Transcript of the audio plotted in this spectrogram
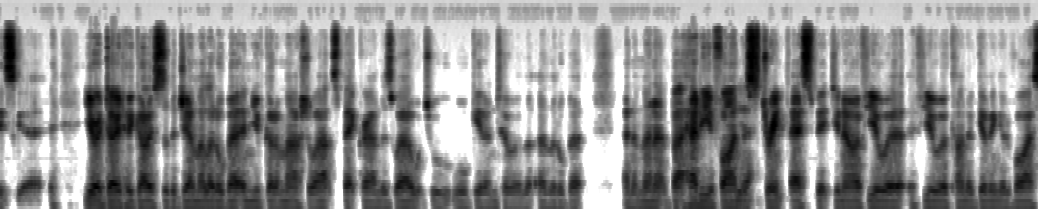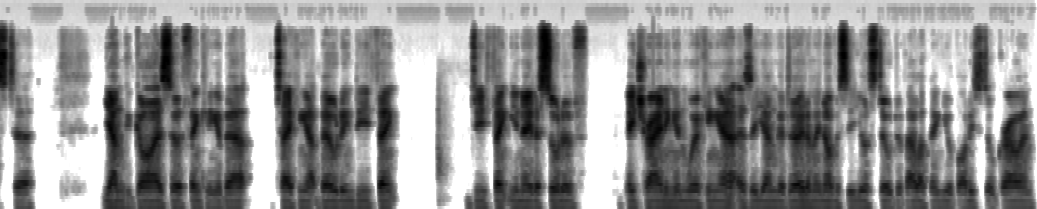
it's uh, you're a dude who goes to the gym a little bit, and you've got a martial arts background as well, which we'll we'll get into a, a little bit in a minute. But how do you find Yeah. the strength aspect? You know, if you were if you were kind of giving advice to younger guys who are thinking about taking up building, do you think do you think you need to sort of be training and working out as a younger dude? I mean, obviously you're still developing, your body's still growing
